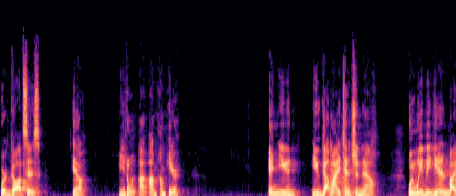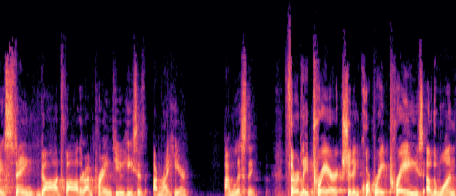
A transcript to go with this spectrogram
where God says, Yeah, you don't, I, I'm, I'm here. And you, you got my attention now. When we begin by saying, God, Father, I'm praying to you, He says, I'm right here. I'm listening. Thirdly, prayer should incorporate praise of the one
